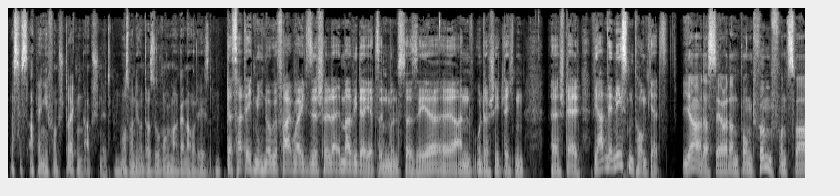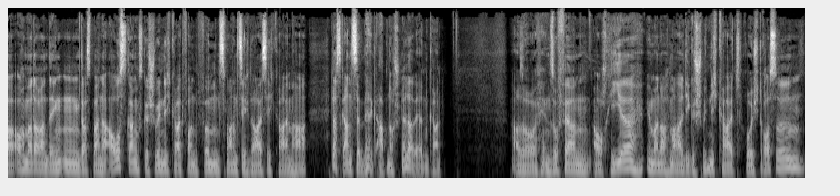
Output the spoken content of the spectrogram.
Das ist abhängig vom Streckenabschnitt. Mhm. Muss man die Untersuchung mal genau lesen. Das hatte ich mich nur gefragt, weil ich diese Schilder immer wieder jetzt in Münster sehe, äh, an unterschiedlichen äh, Stellen. Wir haben den nächsten Punkt jetzt. Ja, das wäre dann Punkt 5. Und zwar auch immer daran denken, dass bei einer Ausgangsgeschwindigkeit von 25, 30 kmh das Ganze bergab noch schneller werden kann. Also insofern auch hier immer noch mal die Geschwindigkeit ruhig drosseln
